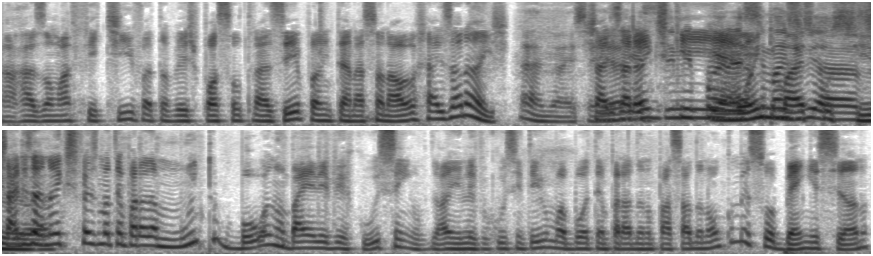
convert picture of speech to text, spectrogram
a razão afetiva talvez possa o trazer para o Internacional é o Charles Arangues. É, não, Charles é- Arangues que é muito mais mais possível. Charles né? Arangues fez uma temporada muito boa no Bayern Leverkusen. O Bayern Leverkusen teve uma boa temporada no passado, não começou bem esse ano,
